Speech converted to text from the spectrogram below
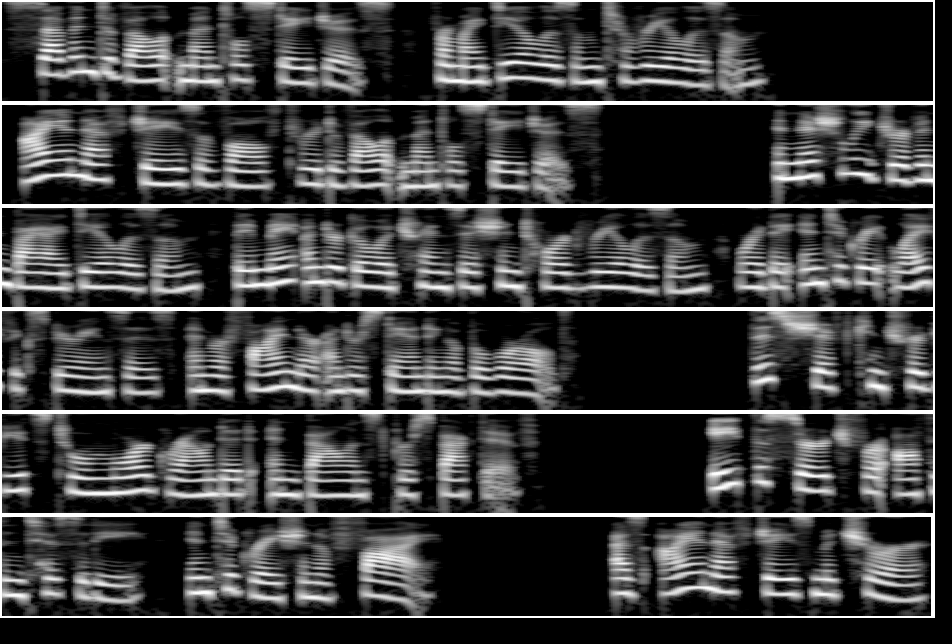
7 Developmental Stages From Idealism to Realism. INFJs evolve through developmental stages. Initially driven by idealism, they may undergo a transition toward realism, where they integrate life experiences and refine their understanding of the world. This shift contributes to a more grounded and balanced perspective. 8. The search for authenticity, integration of FI. As INFJs mature,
